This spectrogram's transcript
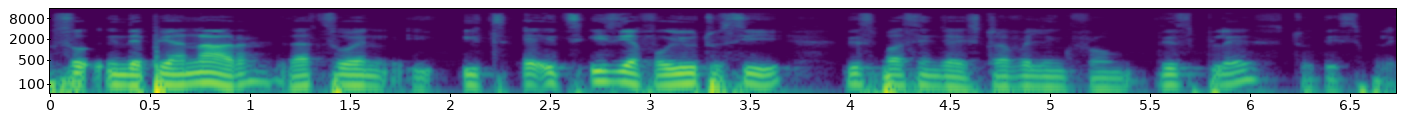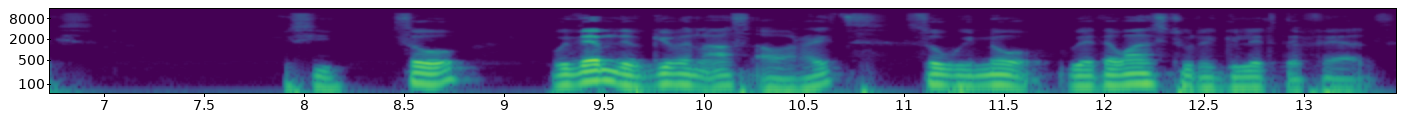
So in the PNR, that's when it's it's easier for you to see this passenger is traveling from this place to this place. You see, so with them they've given us our rights, so we know we're the ones to regulate the fares.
